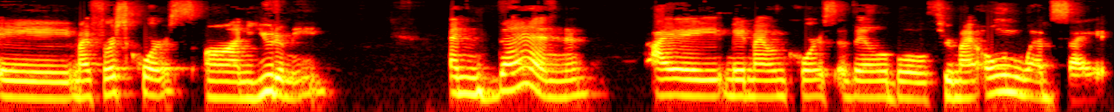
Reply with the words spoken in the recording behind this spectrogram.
a my first course on Udemy, and then I made my own course available through my own website.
